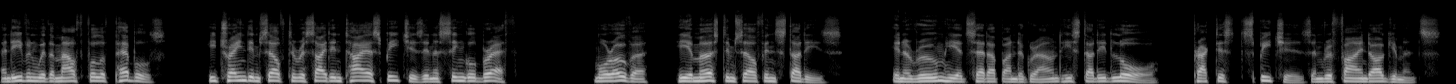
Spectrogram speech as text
and even with a mouthful of pebbles. He trained himself to recite entire speeches in a single breath. Moreover, he immersed himself in studies. In a room he had set up underground, he studied law, practiced speeches, and refined arguments.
